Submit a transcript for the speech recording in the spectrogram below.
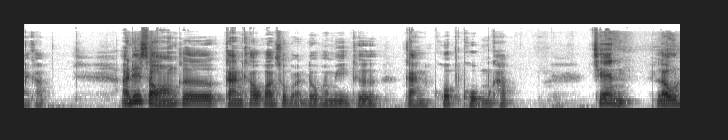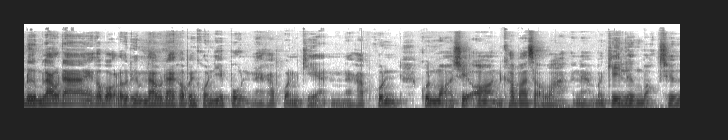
นะครับ อันที่ 2 คือการเข้าความสุขโดพามีนคือการควบคุมครับ เช่น เราดื่มเหล้าได้เขาบอกเราดื่มเหล้าได้เขาเป็นคนญี่ปุ่นนะครับคนเขียนนะครับคุณคุณหมอชิออนคาบาสวะนะเมื่อกี้ลืมบอกชื่อ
